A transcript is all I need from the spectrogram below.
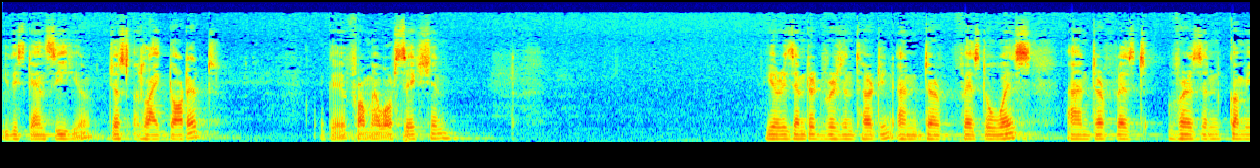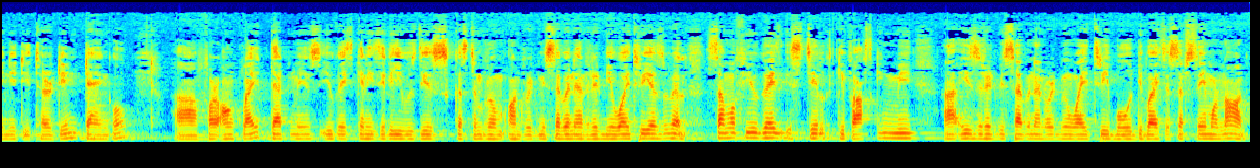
You guys can see here. Just like dotted. Okay from our section here is Android version 13 and DerpFest OS and DerpFest version community 13 Tango uh, for onclite that means you guys can easily use this custom ROM on Redmi 7 and Redmi Y3 as well. Some of you guys still keep asking me uh, is Redmi 7 and Redmi Y3 both devices are same or not?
